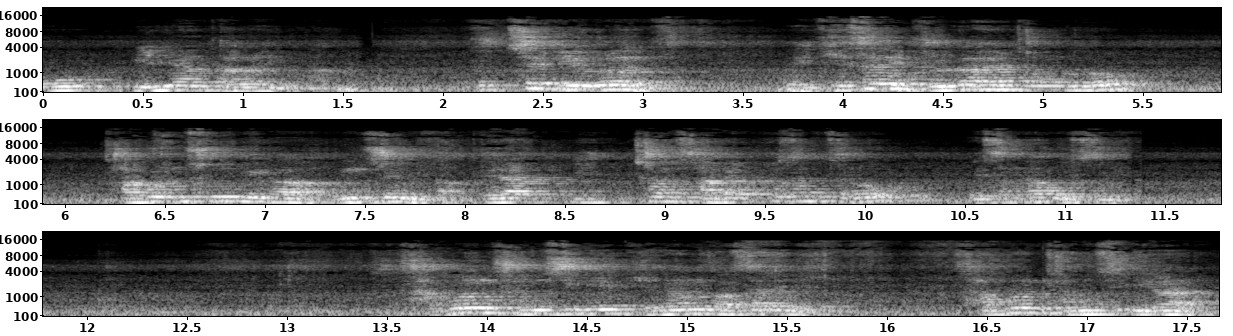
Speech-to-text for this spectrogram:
5 밀리언 달러입니다. 부채 비율은 네, 계산이 불가할 정도로 자본 충비가 음수입니다. 대략 6,400%로 예상하고 있습니다. 자본 잠식의 개념과 사례입니다. 자본 잠식이란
